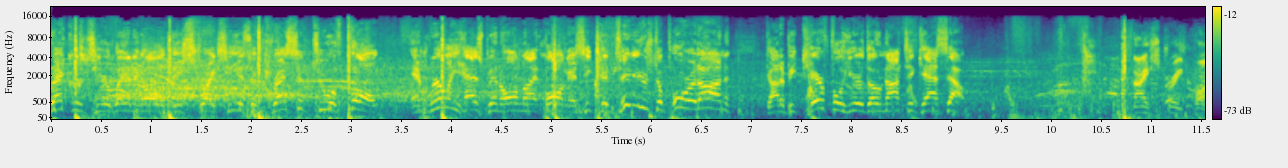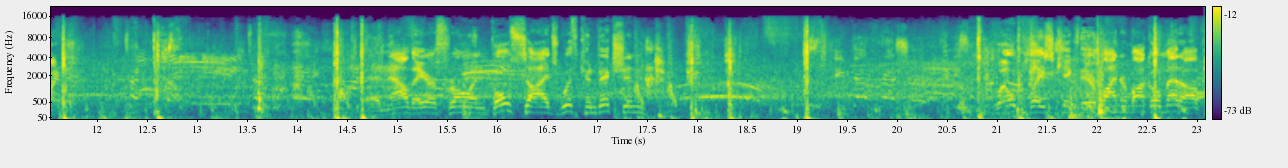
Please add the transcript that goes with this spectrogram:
records here, landing all of these strikes. He is aggressive to a fault and really has been all night long as he continues to pour it on. Got to be careful here, though, not to gas out. Nice straight punch. And now they are throwing both sides with conviction. Keep that pressure. Give me some Well-placed kick there by Nurmagomedov.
